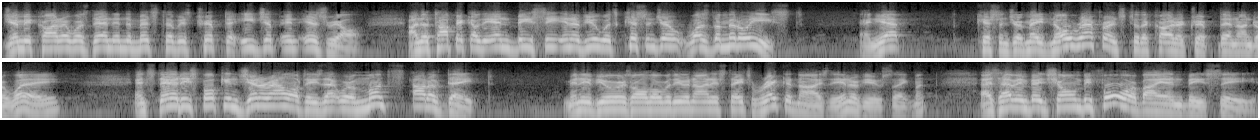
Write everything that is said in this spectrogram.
Jimmy Carter was then in the midst of his trip to Egypt and Israel, and the topic of the NBC interview with Kissinger was the Middle East. And yet Kissinger made no reference to the Carter trip then underway. Instead he spoke in generalities that were months out of date. Many viewers all over the United States recognized the interview segment as having been shown before by NBC,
